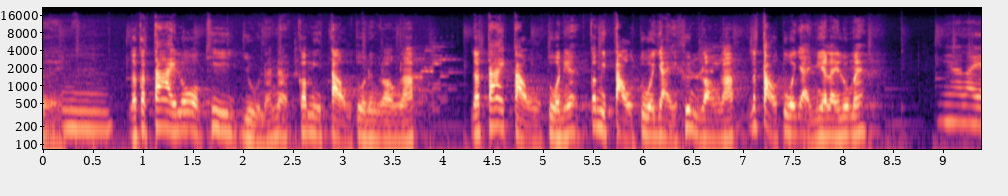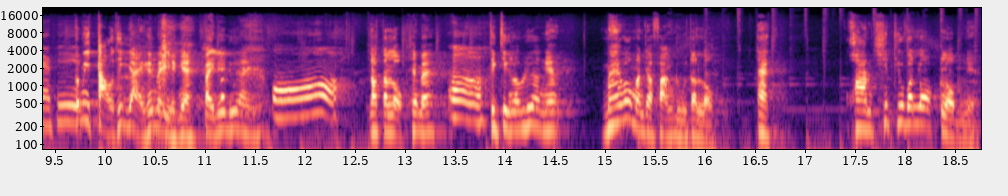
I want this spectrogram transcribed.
เลย แล้วก็ใต้โลกที่อยู่นั้นน่ะก็มีเต่าตัวหนึ่งรองรับ แล้วใต้เต่าตัวเนี้ยก็มีเต่าตัวใหญ่ขึ้นรองรับ แล้วเต่าตัวใหญ่มีอะไรรู้ไหมนี่อะไรอะพี่ ก็มีเต่าที่ใหญ่ขึ้นไปอีกไงไปเรื่อยโอ้ๆเราตลกใช่ไหมเออ จริงๆเราเรื่องเนี้ยแม้ว่ามันจะฟังดูตลก แต่ความคิดที่ว่าโลกกลมเนี่ย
